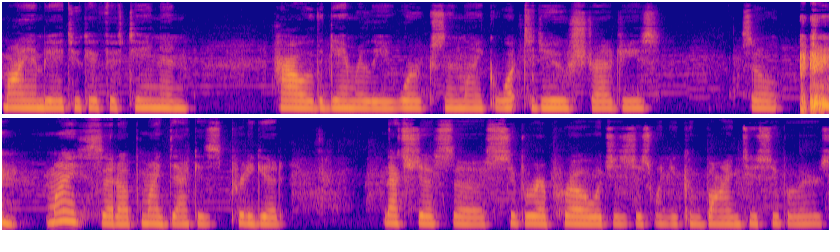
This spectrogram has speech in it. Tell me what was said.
my NBA 2K15, and how the game really works and like what to do, strategies. So, my setup, my deck is pretty good. That's just uh, Super Rare Pro, which is just when you combine two Super Rares.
